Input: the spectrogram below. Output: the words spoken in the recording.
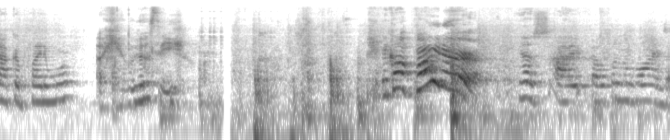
Not gonna play anymore. Okay, we'll see. It got brighter. Yes, I opened the blinds.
